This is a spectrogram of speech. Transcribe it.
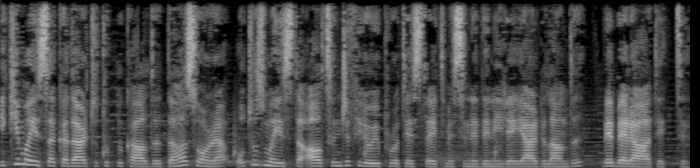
2 Mayıs'a kadar tutuklu kaldı. Daha sonra 30 Mayıs'ta 6. filoyu protesto etmesi nedeniyle yargılandı ve beraat etti.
